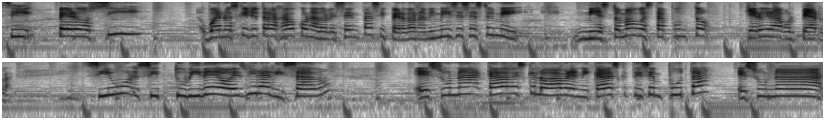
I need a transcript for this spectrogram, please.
sí. Pero sí, bueno, es que yo he trabajado con adolescentes y perdón, a mí me dices esto y mi, mi estómago está a punto, quiero ir a golpearla. Si, si tu video es viralizado, es una, cada vez que lo abren y cada vez que te dicen puta, es una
